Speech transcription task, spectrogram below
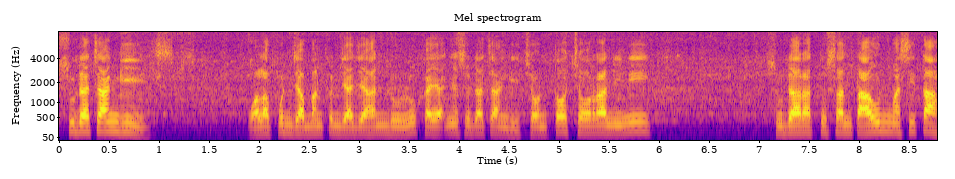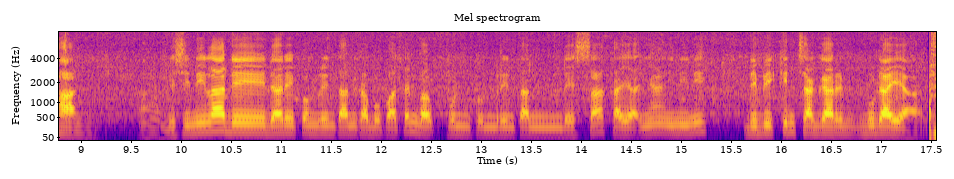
sudah canggih. Walaupun zaman penjajahan dulu kayaknya sudah canggih. Contoh coran ini sudah ratusan tahun masih tahan. Nah, di sinilah di, dari pemerintahan kabupaten maupun pemerintahan desa kayaknya ini nih dibikin cagar budaya.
